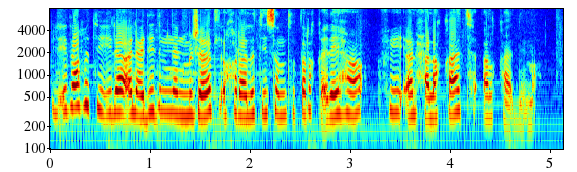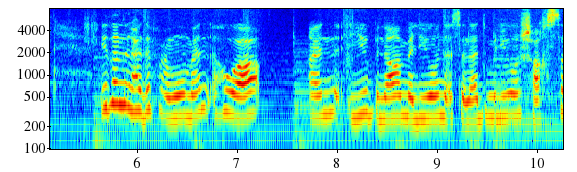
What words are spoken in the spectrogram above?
بالإضافة إلى العديد من المجالات الأخرى التي سنتطرق إليها في الحلقات القادمة. إذا الهدف عموما هو أن يبنى مليون سند مليون شخص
